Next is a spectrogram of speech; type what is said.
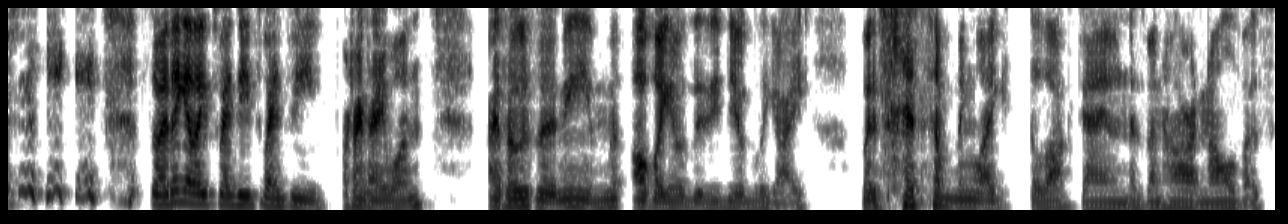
so I think in like 2020 or 2021, I posted a meme of like, you know, the, the ugly guy. But it says something like the lockdown has been hard on all of us.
